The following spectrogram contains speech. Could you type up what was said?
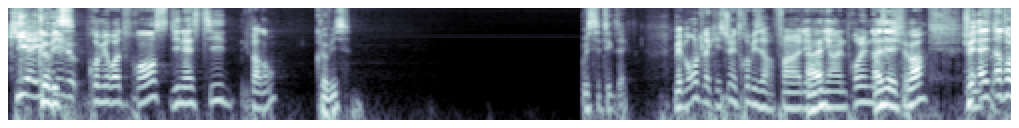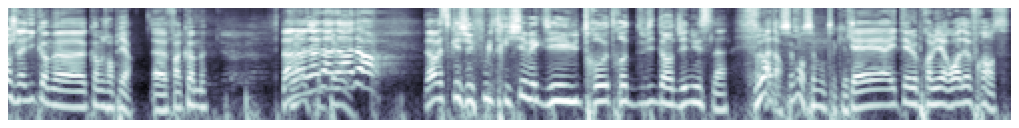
Qui a Clovis. été le premier roi de France? Dynastie pardon? Clovis. Oui, c'est exact. Mais par contre, la question est trop bizarre. Enfin, il Ah ouais y a un problème. Vas-y, fais voir. Je vais- fois. Attends, je la lis comme, euh, comme Jean-Pierre. Euh, Enfin, comme. Non, non, Ouais, non, c'est non, non, non Non, parce que j'ai full triché, mec, j'ai eu trop, trop de vite dans Genius là. Non, Attends. c'est bon, c'est bon, t'inquiète. Qui a été le premier roi de France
